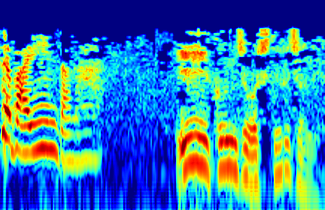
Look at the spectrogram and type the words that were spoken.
せばいいんだな。いい根性してるじゃねえ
